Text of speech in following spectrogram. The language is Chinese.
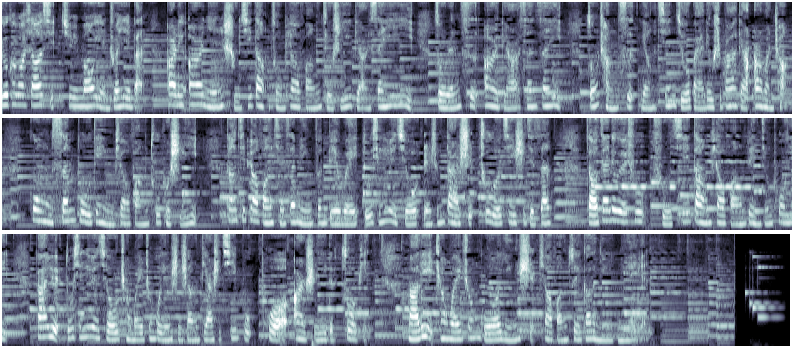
一个快报消息，据猫眼专业版，二零二二年暑期档总票房九十一点三一亿，总人次二点三三亿，总场次两千九百六十八点二万场，共三部电影票房突破十亿。当期票房前三名分别为《独行月球》《人生大事》《侏罗纪世界三》。早在六月初，暑期档票房便已经破亿。八月，《独行月球》成为中国影史上第二十七部破二十亿的作品。马丽成为中国影史票房最高的女女演员。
